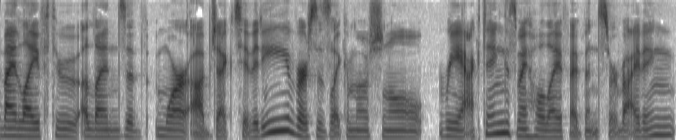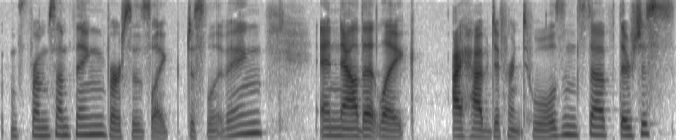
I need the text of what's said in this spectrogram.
my life through a lens of more objectivity versus like emotional reacting because my whole life I've been surviving from something versus like just living. And now that like I have different tools and stuff there's just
